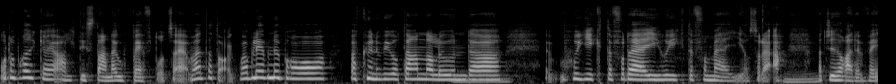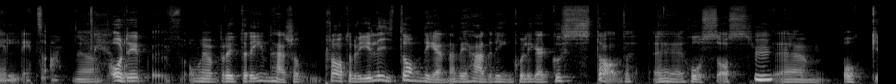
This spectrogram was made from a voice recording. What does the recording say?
Och då brukar jag alltid stanna upp efteråt och säga, vänta ett tag, vad blev nu bra? Vad kunde vi gjort annorlunda? Hur gick det för dig? Hur gick det för mig? Och sådär. Att göra det väldigt så. Ja. Och det, om jag bryter in här så pratade vi ju lite om det när vi hade din kollega Gustav eh, hos oss. Ehm, och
